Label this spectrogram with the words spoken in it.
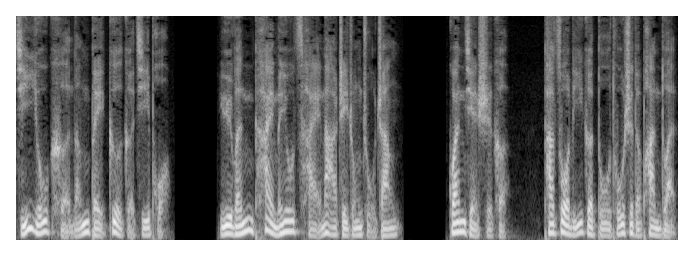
极有可能被各个击破。宇文泰没有采纳这种主张，关键时刻，他做了一个赌徒式的判断：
